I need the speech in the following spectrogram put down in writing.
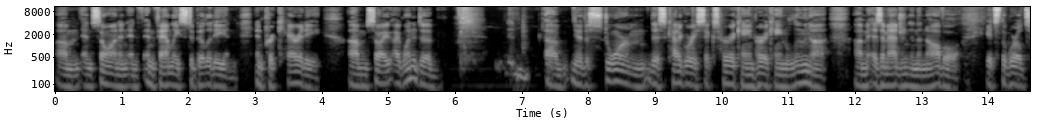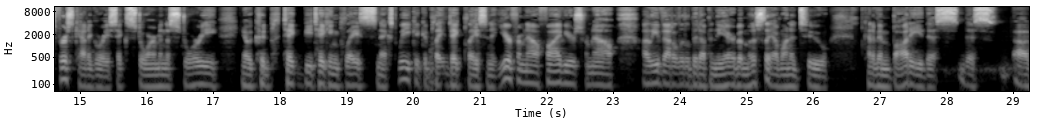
um, and so on, and, and, and family stability and and precarity. Um, so I, I wanted to um, you know, the storm, this Category Six hurricane, Hurricane Luna, um, as imagined in the novel, it's the world's first Category Six storm, and the story, you know, it could take be taking place next week. It could play, take place in a year from now, five years from now. I leave that a little bit up in the air, but mostly I wanted to kind of embody this this uh,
